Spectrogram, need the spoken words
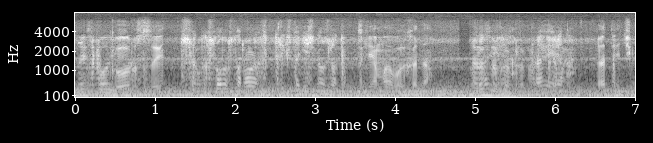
на исполнение. Курсы. Согласон установлен 310 на взлет. Схема выхода. Разобрано. Проверено. Ответчик.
